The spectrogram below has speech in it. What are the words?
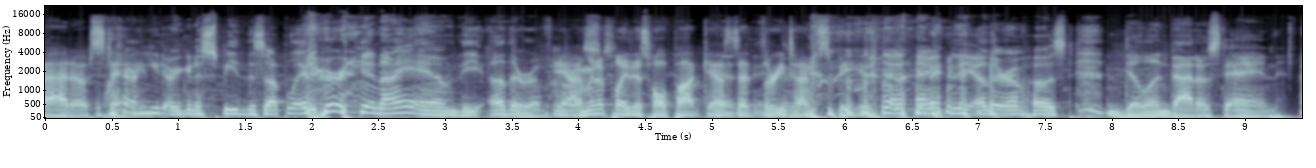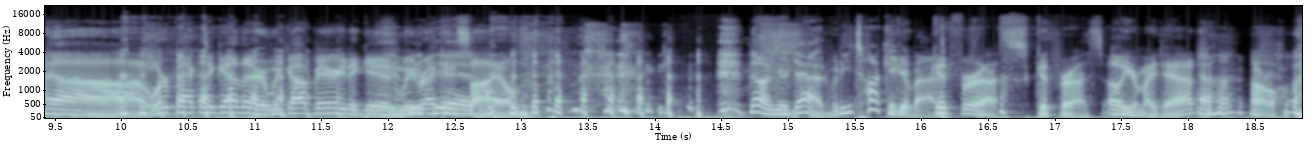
What are you? Are you going to speed this up later? and I am the other of host. yeah, I'm going to play this whole podcast at three times speed. I am the other of host, Dylan Badostain. Ah, we're back together. We got married again. We, We did. reconciled. No, I'm your dad. What are you talking about? Good for us. Good for us. Oh, you're my dad? Uh-huh. Oh.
